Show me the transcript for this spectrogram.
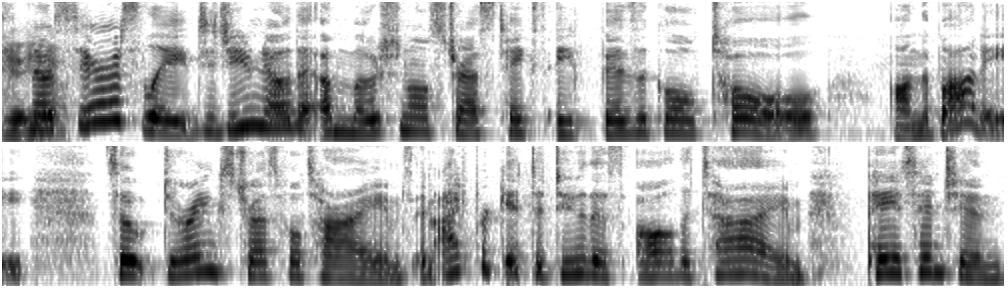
Yeah, no, yeah. seriously, did you know that emotional stress takes a physical toll on the body? So during stressful times, and I forget to do this all the time, pay attention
